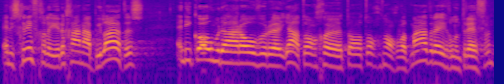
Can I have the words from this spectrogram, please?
En die schriftgeleerden gaan naar Pilatus en die komen daarover uh, ja, toch, uh, toch, toch nog wat maatregelen treffen.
